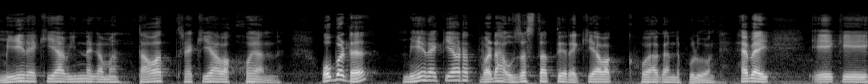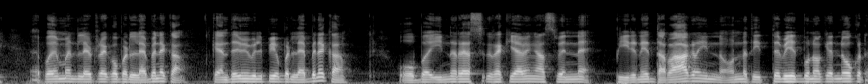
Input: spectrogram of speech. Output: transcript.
මේ රැකියාව ඉන්න ගමන් තවත් රැකියාවක් හොයන්න. ඔබට මේ රැකියාවටත් වඩා උසස් තත්ත්වයේ රැකියාවක් හොයාගන්න පුළුවන්. හැබැයි ඒකේ අපොයින්ට්මන්ට් ලෙටර් එක ඔබට ලැබෙනකම් කැන්දේමි පිළිපිය ඔබට ලැබෙනකම් ඔබ ඉන්න රැකියාවෙන් අස් වෙන්න පීරණේ දරාගෙන ඉන්න. ඔන්න තිත්ත බෙහෙත් බොනවා කියන්නේ ඕකට.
